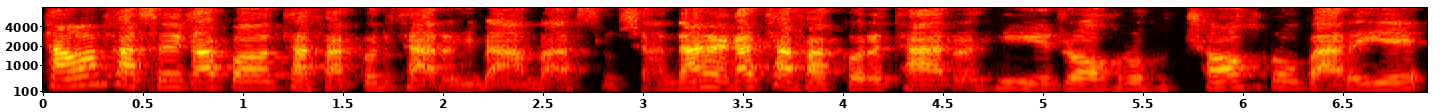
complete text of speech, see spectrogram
تمام فصل قبل با تفکر طراحی به هم وصل میشن. در حقیقت تفکر طراحی راه رو چاه رو برای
